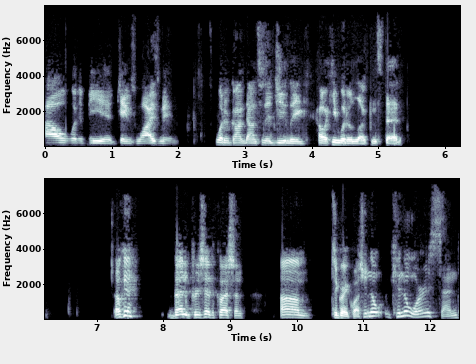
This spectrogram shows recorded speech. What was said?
how would it be if James Wiseman would have gone down to the G League? How he would have looked instead? Okay, Ben, appreciate the question. Um, it's a great question. Can the can the Warriors send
